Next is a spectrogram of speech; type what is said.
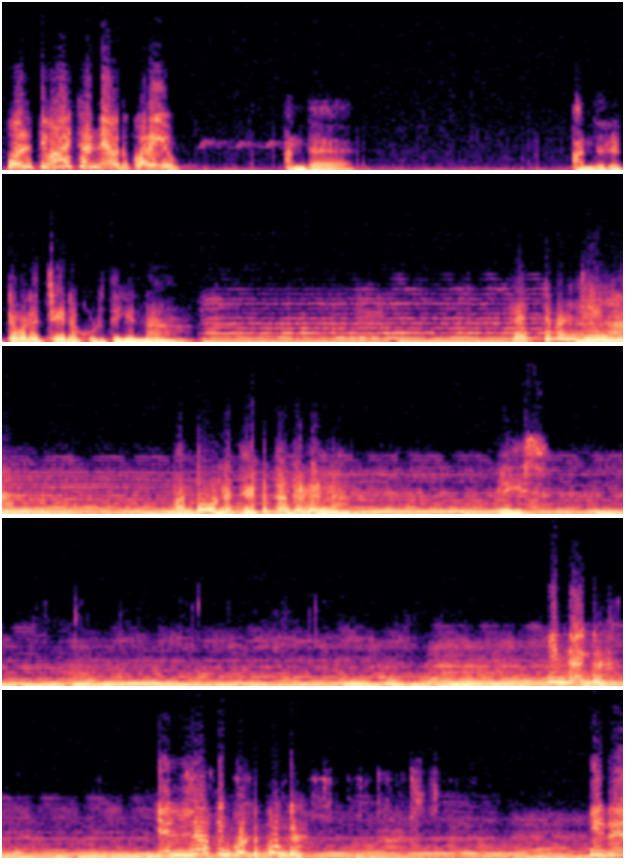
ஒருத்தி வாய் சண்டையாவது குறையும். அந்த அந்த ரெட்டை வடை செயினை கொடுத்தீங்கன்னா ரெட்டு விடுச்சீனா வந்த உடனே திருப்பி தந்துடுவேன்னா ப்ளீஸ் எல்லாத்தையும் கொண்டு போங்க. இது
